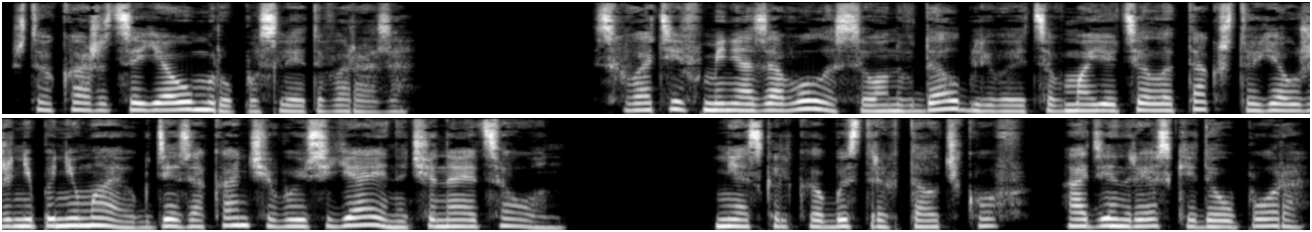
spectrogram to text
что, кажется, я умру после этого раза. Схватив меня за волосы, он вдалбливается в мое тело так, что я уже не понимаю, где заканчиваюсь я и начинается он. Несколько быстрых толчков, один резкий до упора.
